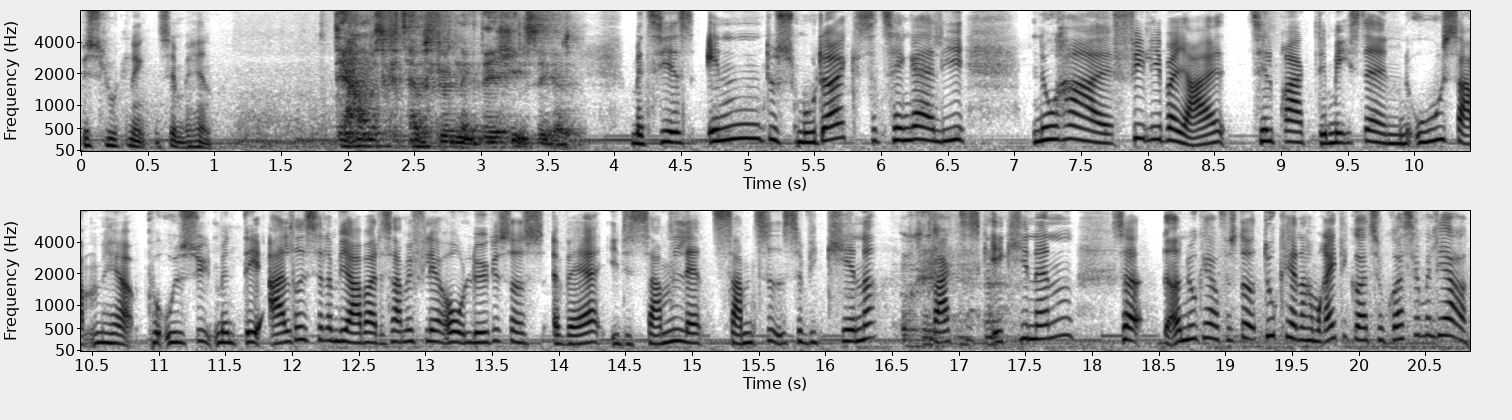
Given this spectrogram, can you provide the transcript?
beslutningen simpelthen. Det ham, der skal tage beslutningen, det er helt sikkert. Mathias, inden du smutter, ikke, så tænker jeg lige, nu har Philip og jeg tilbragt det meste af en uge sammen her på udsyn, men det er aldrig, selvom vi arbejder sammen i flere år, lykkes os at være i det samme land samtidig, så vi kender okay. faktisk ikke hinanden. Så, og nu kan jeg jo forstå, at du kender ham rigtig godt, så jeg kunne godt tænke mig lige at,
